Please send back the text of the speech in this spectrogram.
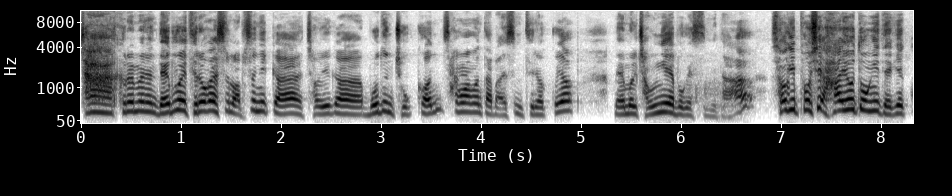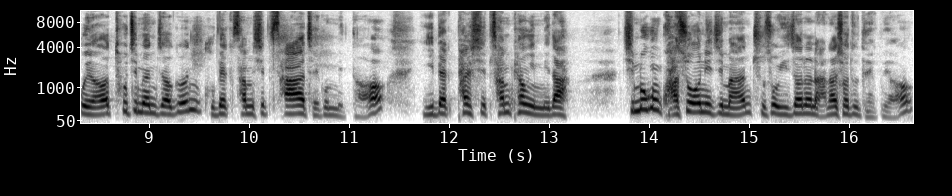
자, 그러면은 내부에 들어갈 수는 없으니까 저희가 모든 조건, 상황은 다 말씀드렸고요. 매물 정리해 보겠습니다. 서귀포시 하효동이 되겠고요. 토지 면적은 934제곱미터, 283평입니다. 지목은 과수원이지만 주소 이전은 안 하셔도 되고요.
